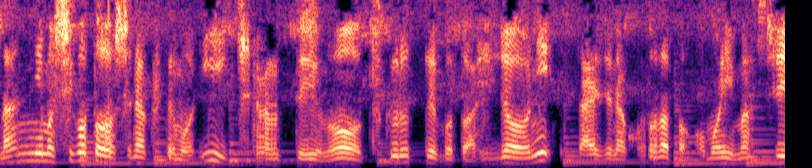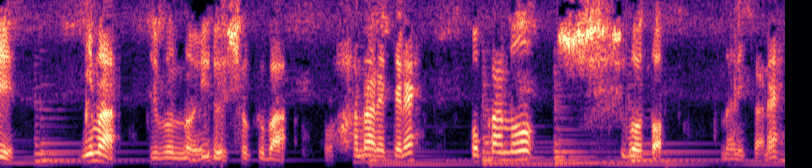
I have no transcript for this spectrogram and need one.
何にも仕事をしなくてもいい期間っていうのを作るっていうことは非常に大事なことだと思いますし、今自分のいる職場を離れてね、他の仕事、何かね、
